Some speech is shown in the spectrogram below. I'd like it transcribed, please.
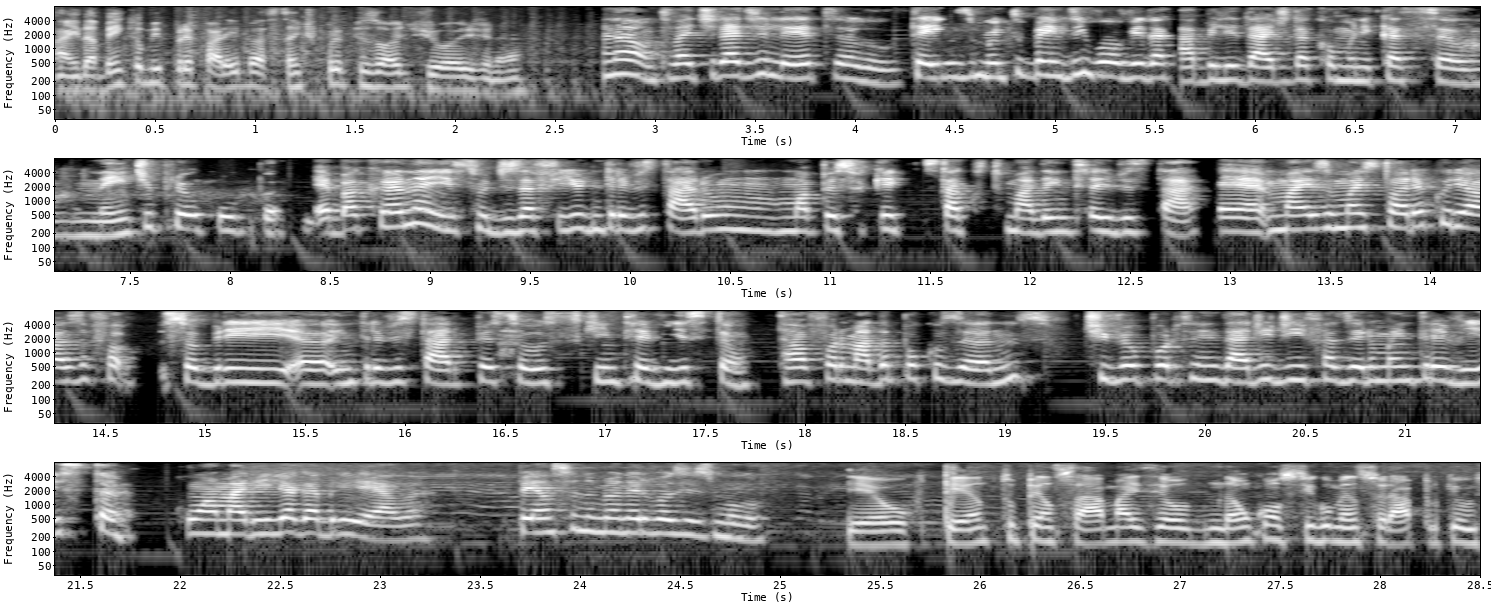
Ainda bem que eu me preparei bastante pro episódio de hoje, né? Não, tu vai tirar de letra, Lu. Tens muito bem desenvolvida a habilidade da comunicação, nem te preocupa. É bacana isso, o desafio de entrevistar uma pessoa que está acostumada a entrevistar. É, mas uma história curiosa sobre uh, entrevistar pessoas que entrevistam. Estava formada há poucos anos, tive a oportunidade de fazer uma entrevista com a Marília Gabriela. Pensa no meu nervosismo, Lu eu tento pensar, mas eu não consigo mensurar porque eu,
